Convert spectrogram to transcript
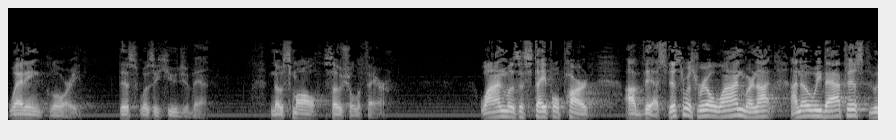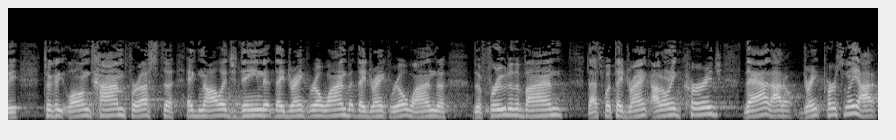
wedding glory. This was a huge event. No small social affair. Wine was a staple part of this. This was real wine. We're not, I know we Baptists, we took a long time for us to acknowledge, Dean, that they drank real wine, but they drank real wine, the, the fruit of the vine. That's what they drank. I don't encourage that. I don't drink personally. I,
